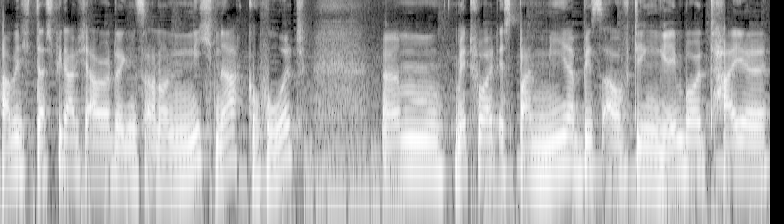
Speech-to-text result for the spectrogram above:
Habe ich, das Spiel habe ich allerdings auch noch nicht nachgeholt. Ähm, Metroid ist bei mir bis auf den Gameboy-Teil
